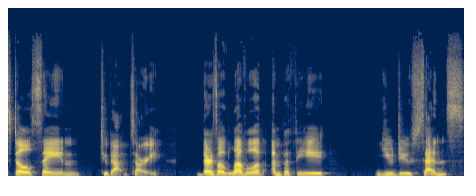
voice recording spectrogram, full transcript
still saying, Too bad, sorry. There's a level of empathy you do sense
